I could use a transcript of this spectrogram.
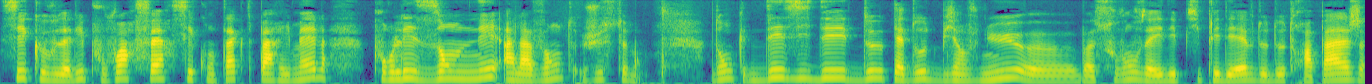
c'est que vous allez pouvoir faire ces contacts par email pour les emmener à la vente justement. Donc des idées de cadeaux de bienvenue, euh, bah, souvent vous avez des petits PDF de 2-3 pages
